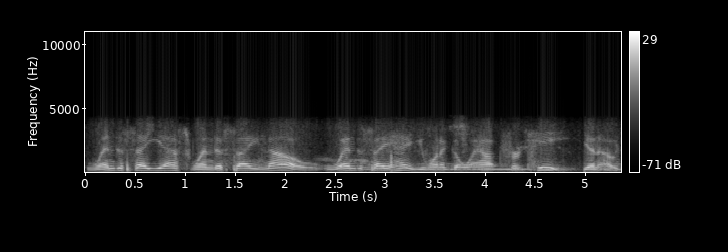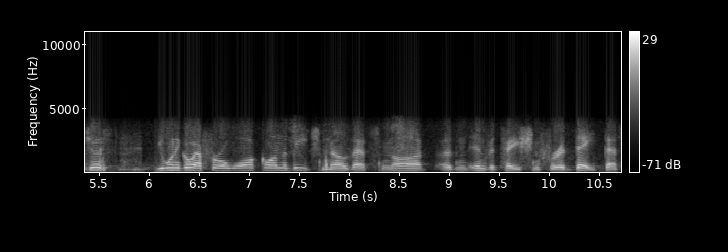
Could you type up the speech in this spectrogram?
when to say yes, when to say no, when to say, hey, you want to go out for tea? You know, just you want to go out for a walk on the beach? No, that's not an invitation for a date. That's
